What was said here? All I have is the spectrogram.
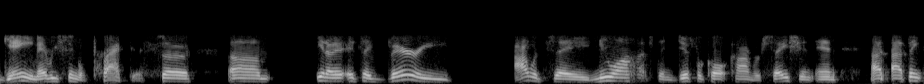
game, every single practice. So, um, you know, it's a very, I would say, nuanced and difficult conversation. And I, I think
